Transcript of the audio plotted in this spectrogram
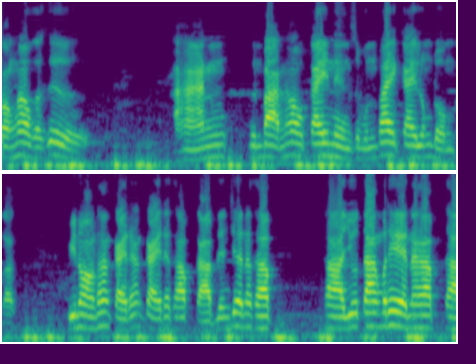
ของเฮาก็คือ อาหารพื้นบ้านเฮาไก่หนึ่งสมุนไพรไก่ลงดงกับพี่น้องทั้งไก่ทั้งไก่นะครับกราบเรียนเชิญนะครับ ถ้าอยู่ต่างประเทศนะครับ ถ้า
